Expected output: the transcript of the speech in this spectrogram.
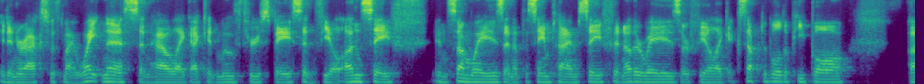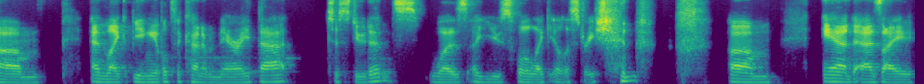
it interacts with my whiteness and how like I can move through space and feel unsafe in some ways and at the same time safe in other ways or feel like acceptable to people. Um, and like being able to kind of narrate that to students was a useful like illustration. um, and as I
